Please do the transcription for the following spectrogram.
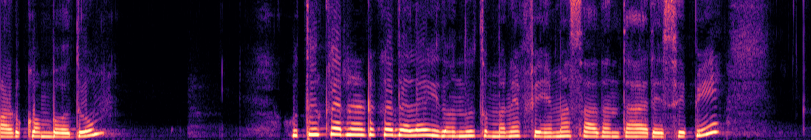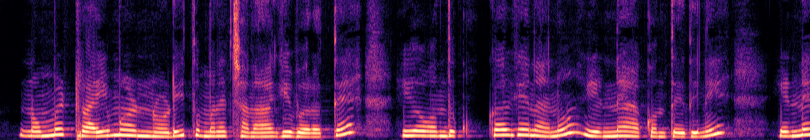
ಮಾಡ್ಕೊಬೋದು. ಉತ್ತರ ಕರ್ನಾಟಕದಲ್ಲೇ ಇದೊಂದು ತುಂಬಾ ಫೇಮಸ್ ಆದಂತಹ ರೆಸಿಪಿ ಒಮ್ಮೆ ಟ್ರೈ ಮಾಡಿ ನೋಡಿ ತುಂಬಾ ಚೆನ್ನಾಗಿ ಬರುತ್ತೆ. ಈಗ ಒಂದು ಕುಕ್ಕರ್ಗೆ ನಾನು ಎಣ್ಣೆ ಹಾಕ್ಕೊತ ಇದ್ದೀನಿ ಎಣ್ಣೆ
